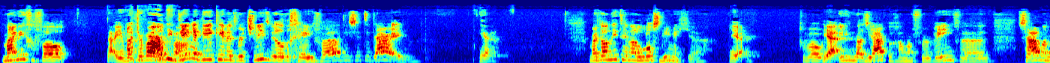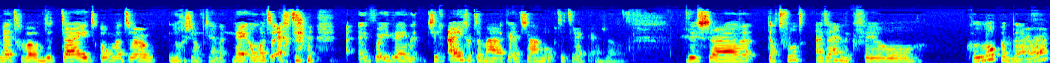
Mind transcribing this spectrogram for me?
Maar in ieder geval. Nou, je wordt er warm Al die dingen die ik in het retreat wilde geven, die zitten daarin. Ja. Maar dan niet in een los dingetje. Ja. Gewoon in dat jaarprogramma verweven. Samen met gewoon de tijd om het er nog eens over te hebben. Nee, om het echt voor iedereen zich eigen te maken en samen op te trekken en zo. Dus uh, dat voelt uiteindelijk veel kloppender.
